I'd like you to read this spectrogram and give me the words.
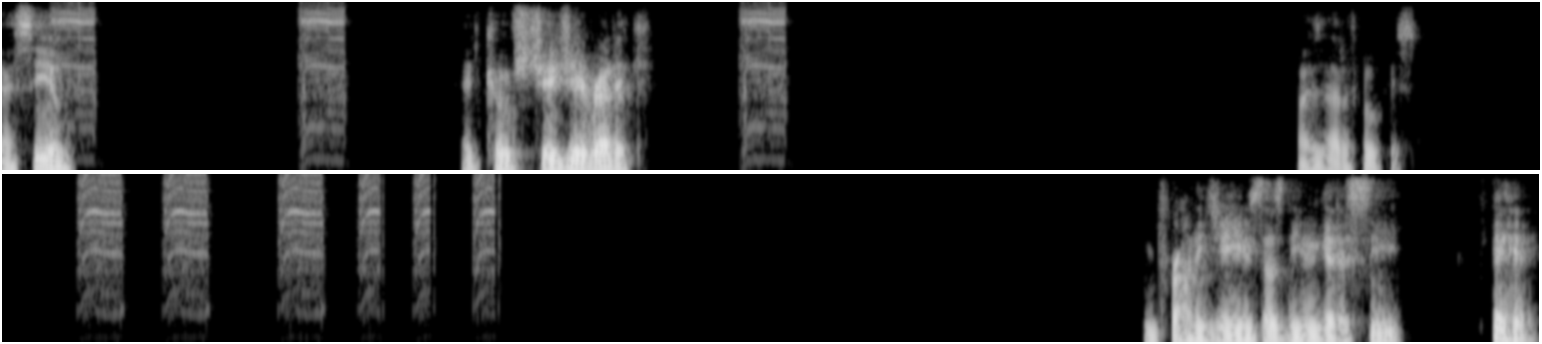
I see him. Head coach JJ Redick. Why is that out of focus? And Bronny James doesn't even get a seat. I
